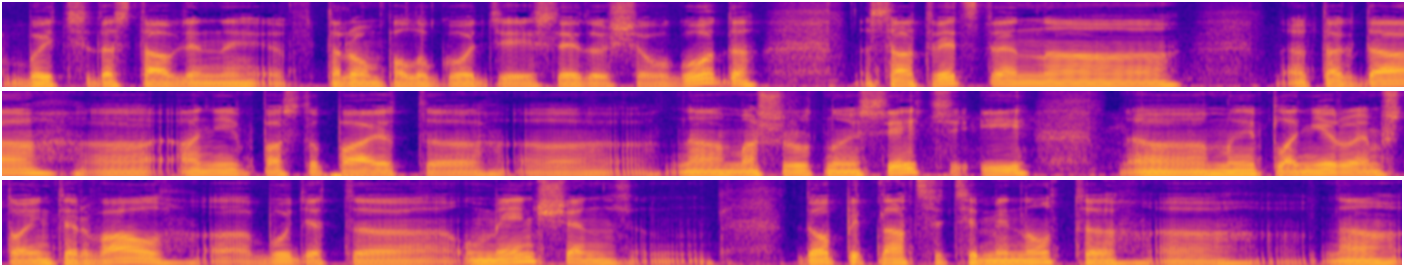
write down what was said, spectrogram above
быть доставлены в втором полугодии следующего года. Соответственно, тогда э, они поступают э, э, на маршрутную сеть, и мы планируем, что интервал будет уменьшен до 15 минут на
